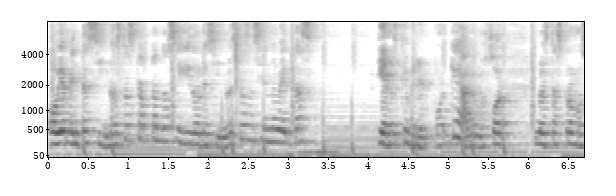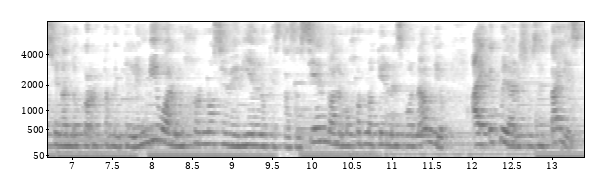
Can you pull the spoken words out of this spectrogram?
Obviamente, si no estás captando seguidores y no estás haciendo ventas, tienes que ver el por qué. A lo mejor no estás promocionando correctamente el en vivo, a lo mejor no se ve bien lo que estás haciendo, a lo mejor no tienes buen audio. Hay que cuidar esos detalles.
